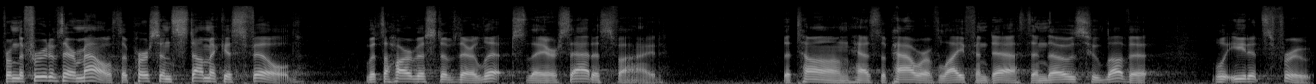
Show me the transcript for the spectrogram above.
From the fruit of their mouth, a person's stomach is filled. With the harvest of their lips, they are satisfied. The tongue has the power of life and death, and those who love it will eat its fruit.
